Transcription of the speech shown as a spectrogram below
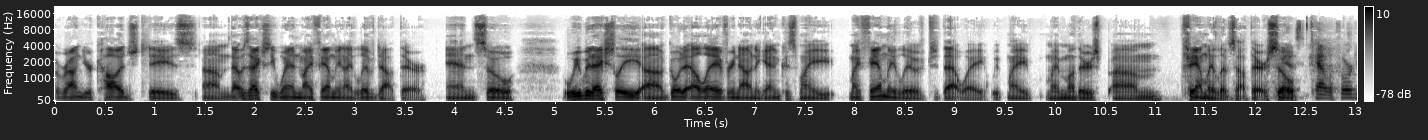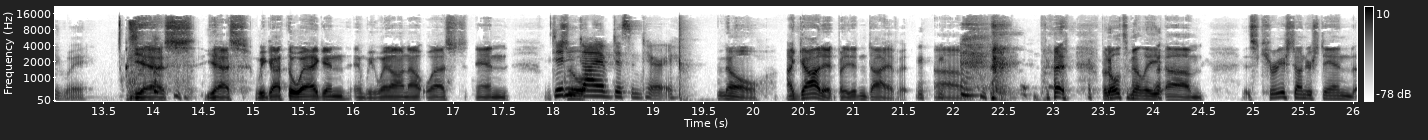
around your college days, um, that was actually when my family and I lived out there. And so we would actually uh, go to LA every now and again because my my family lived that way. My my mother's um, family lives out there, so yes, California way. yes, yes, we got the wagon and we went on out west and didn't so, die of dysentery. No, I got it, but I didn't die of it. Um, but but ultimately, um, it's curious to understand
